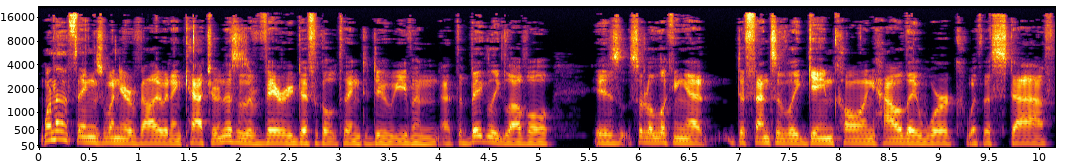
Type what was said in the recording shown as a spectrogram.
One of the things when you're evaluating catcher, and this is a very difficult thing to do even at the big league level, is sort of looking at defensively game calling, how they work with the staff.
